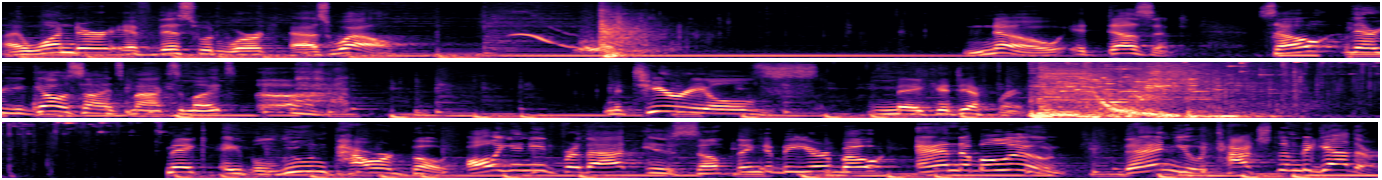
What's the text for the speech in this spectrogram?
I wonder if this would work as well. No, it doesn't. So there you go, Science Maximites. Ugh. Materials make a difference. Make a balloon-powered boat. All you need for that is something to be your boat and a balloon. Then you attach them together.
